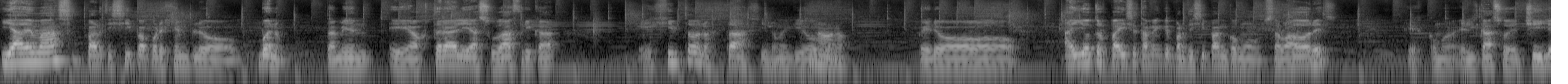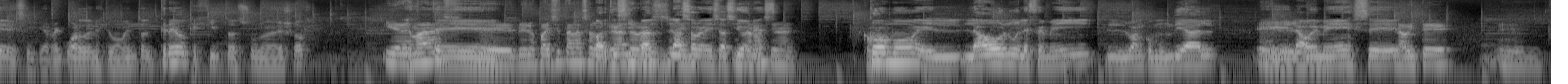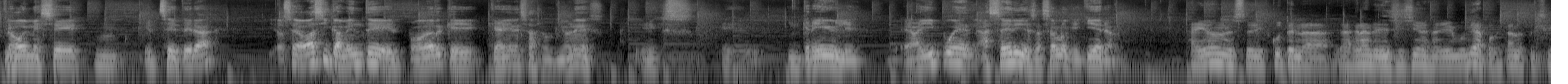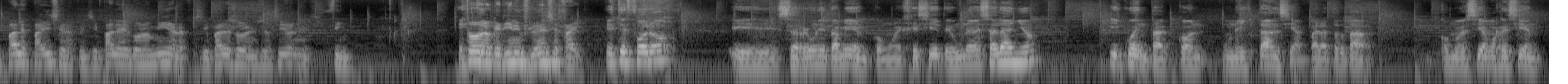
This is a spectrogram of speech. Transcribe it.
y además participa, por ejemplo, bueno, también eh, Australia, Sudáfrica. Egipto no está, si no me equivoco. No, no. Pero hay otros países también que participan como observadores, que es como el caso de Chile, es el que recuerdo en este momento. Creo que Egipto es uno de ellos. Y además este, de, los países están las participan las organizaciones como, el, la ONU, el FMI, el Banco Mundial, eh, la OMS, la OIT, eh, la OMC, mm. etcétera. O sea, básicamente el poder que, hay en esas reuniones es eh, increíble. Ahí pueden hacer y deshacer lo que quieran. Ahí es donde se discuten las grandes decisiones a nivel mundial, porque están los principales países, las principales economías, las principales organizaciones, fin. Todo este lo que tiene influencia está ahí. Este foro eh, se reúne también como el G7 una vez al año y cuenta con una instancia para tratar, como decíamos recién,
